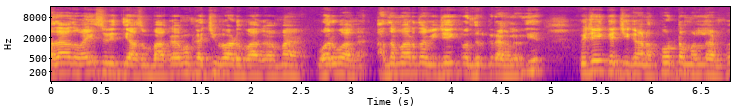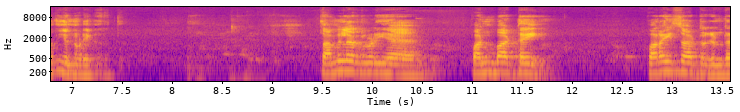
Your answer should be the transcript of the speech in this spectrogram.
அதாவது வயசு வித்தியாசம் பார்க்காம கட்சிப்பாடு பார்க்காம வருவாங்க. அந்த மாதிரி தான் விஜய்க்கு வந்திருக்கிறாங்களே ஒழிய விஜய் கட்சிக்கான கூட்டம் அல்ல என்பது என்னுடைய கருத்து. தமிழர்களுடைய பண்பாட்டை பறைசாற்றுகின்ற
